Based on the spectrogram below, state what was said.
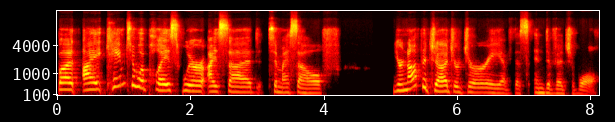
But I came to a place where I said to myself, You're not the judge or jury of this individual.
